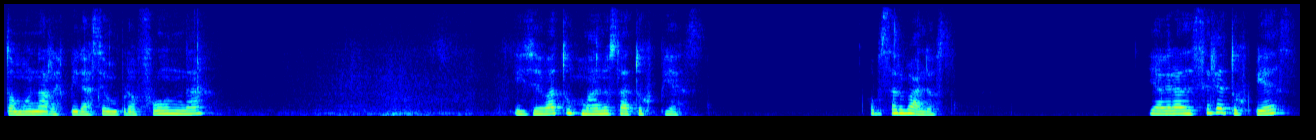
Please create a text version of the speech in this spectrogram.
Toma una respiración profunda y lleva tus manos a tus pies. Observalos y agradecerle a tus pies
